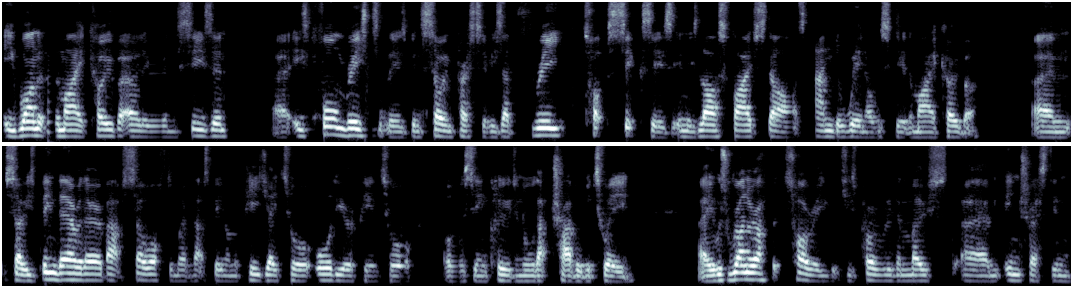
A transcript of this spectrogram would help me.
he won at the Mayakoba earlier in the season. Uh, his form recently has been so impressive. He's had three top sixes in his last five starts and a win, obviously, at the Mayakoba. Um, so he's been there or thereabouts so often, whether that's been on the PGA Tour or the European Tour, obviously, including all that travel between. Uh, he was runner up at Torrey, which is probably the most um, interesting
